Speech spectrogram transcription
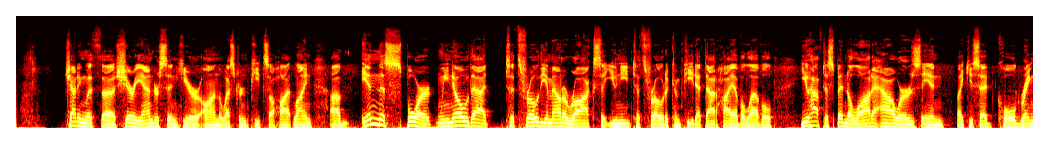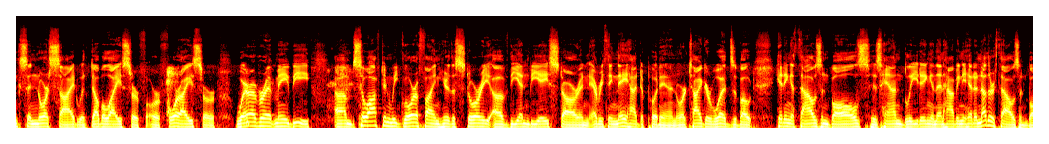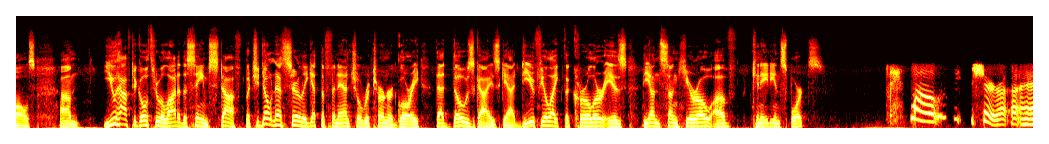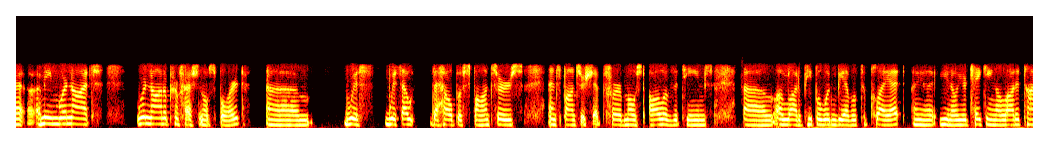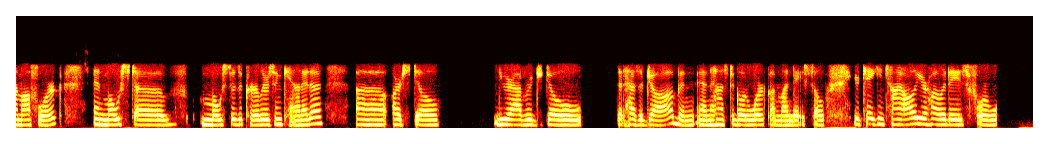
Chatting with uh, Sherry Anderson here on the Western Pizza Hotline. Um, in this sport, we know that to throw the amount of rocks that you need to throw to compete at that high of a level, you have to spend a lot of hours in, like you said, cold rinks in Northside with double ice or, or four ice or wherever it may be. Um, so often we glorify and hear the story of the NBA star and everything they had to put in, or Tiger Woods about hitting a thousand balls, his hand bleeding, and then having to hit another thousand balls. Um, you have to go through a lot of the same stuff, but you don't necessarily get the financial return or glory that those guys get. Do you feel like the curler is the unsung hero of Canadian sports? Well, sure. Uh, I mean, we're not we're not a professional sport um, with without the help of sponsors and sponsorship for most all of the teams. Uh, a lot of people wouldn't be able to play it. Uh, you know, you're taking a lot of time off work, and most of most of the curlers in Canada uh, are still your average Joe that has a job and and has to go to work on Mondays. So you're taking time all your holidays for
